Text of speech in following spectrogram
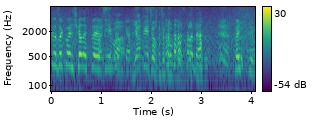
Все, закончилась твоя Спасибо. песенка. Я ответил на этот вопрос. Да, спасибо.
